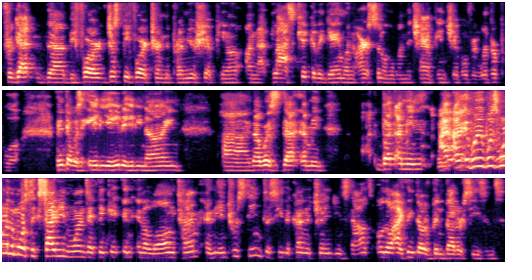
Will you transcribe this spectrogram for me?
forget the before just before I turned the Premiership? You know, on that last kick of the game when Arsenal won the championship over Liverpool. I think that was 88, 89. Uh, that was that. I mean, but I mean, I, I, it was one of the most exciting ones I think in, in, a long time, and interesting to see the kind of changing styles. Although I think there have been better seasons.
